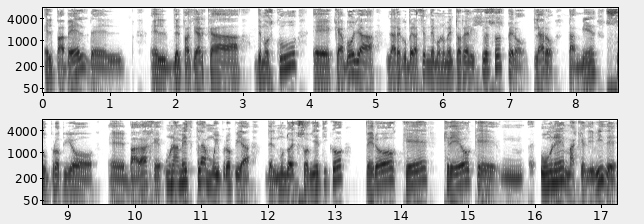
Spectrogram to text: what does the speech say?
el papel del el, del patriarca de Moscú, eh, que apoya la recuperación de monumentos religiosos, pero claro, también su propio eh, bagaje, una mezcla muy propia del mundo exsoviético, pero que creo que mm, une más que divide.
